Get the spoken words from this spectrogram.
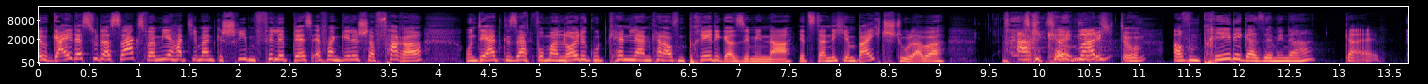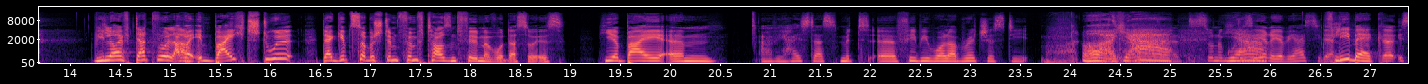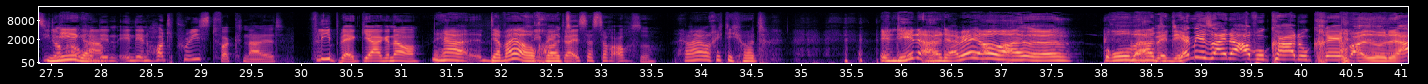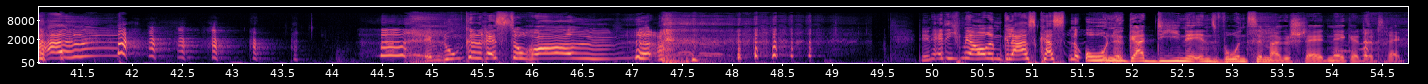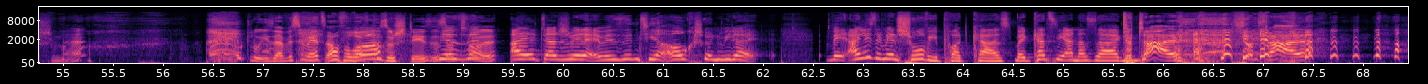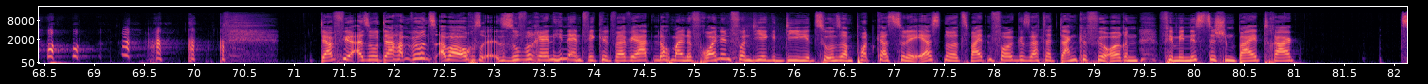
Äh, Geil, dass du das sagst, weil mir hat jemand geschrieben, Philipp, der ist evangelischer Pfarrer und der hat gesagt, wo man Leute gut kennenlernen kann auf dem Predigerseminar. Jetzt dann nicht im Beichtstuhl, aber Ach, geht ja in die. Richtung. Auf dem Predigerseminar? Geil. Wie läuft das wohl ab? Aber im Beichtstuhl, da gibt's doch bestimmt 5000 Filme, wo das so ist. Hier bei, ähm, ah, wie heißt das, mit äh, Phoebe Waller-Bridges, die, oh ja. das ist so eine gute Ja. Serie, wie heißt die denn? Fleabag. Da ist sie doch Mega. auch in den, in den Hot Priest verknallt. Fleabag, ja genau. Ja, der war ja auch Fleabag, hot. da ist das doch auch so. Der war auch richtig hot. In den Alter wäre ich auch mal, äh, Robert. Wenn der mir seine Avocado-Creme, also da. Im Dunkelrestaurant. Den hätte ich mir auch im Glaskasten ohne Gardine ins Wohnzimmer gestellt. Naked Attraction, ne? Gut, Luisa, wissen wir jetzt auch, worauf Boah, du so stehst. Ist doch toll. Sind, alter Schwede, wir sind hier auch schon wieder. Wir, eigentlich sind wir ein Shovi-Podcast. Man kann es nicht anders sagen. Total. Total. Dafür, also da haben wir uns aber auch so- souverän hinentwickelt, weil wir hatten doch mal eine Freundin von dir, die zu unserem Podcast zu der ersten oder zweiten Folge gesagt hat, danke für euren feministischen Beitrag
